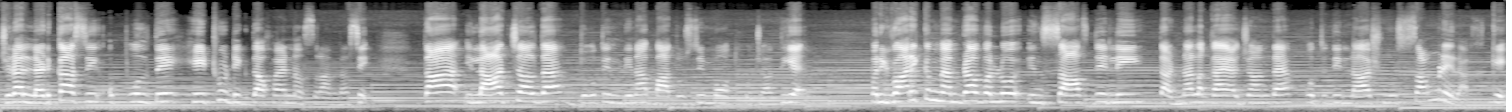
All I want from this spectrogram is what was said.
ਜਿਹੜਾ ਲੜਕਾ ਸੀ, ਉਹ ਪੁਲ ਦੇ ਹੇਠੋਂ ਡਿੱਗਦਾ ਹੋਇਆ ਨਜ਼ਰ ਆਉਂਦਾ ਸੀ। ਤਾਂ ਇਲਾਜ ਚੱਲਦਾ ਦੋ ਤਿੰਨ ਦਿਨਾਂ ਬਾਅਦ ਉਸ ਦੀ ਮੌਤ ਹੋ ਜਾਂਦੀ ਹੈ। ਪਰਿਵਾਰਕ ਮੈਂਬਰਾਂ ਵੱਲੋਂ ਇਨਸਾਫ ਦੇ ਲਈ ਧਰਨਾ ਲਗਾਇਆ ਜਾਂਦਾ ਹੈ, ਪੁੱਤ ਦੀ ਲਾਸ਼ ਨੂੰ ਸਾਹਮਣੇ ਰੱਖ ਕੇ।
